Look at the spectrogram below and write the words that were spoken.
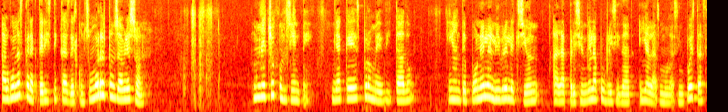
Algunas características del consumo responsable son un hecho consciente, ya que es promeditado y antepone la libre elección a la presión de la publicidad y a las modas impuestas.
